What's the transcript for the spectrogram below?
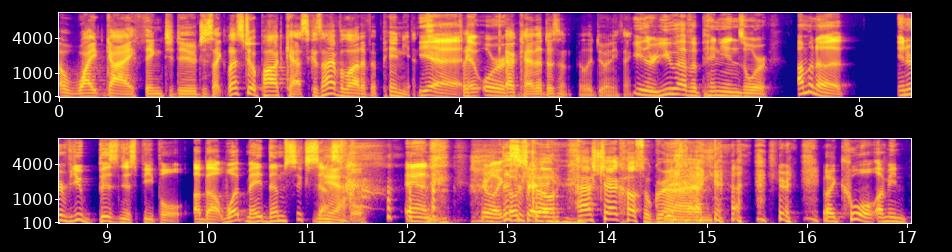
a white guy thing to do. Just like let's do a podcast because I have a lot of opinions. yeah like, or okay, that doesn't really do anything. either you have opinions or i'm going to interview business people about what made them successful and you're like this okay is called hashtag hustle grind. Yeah, You're like cool. I mean,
